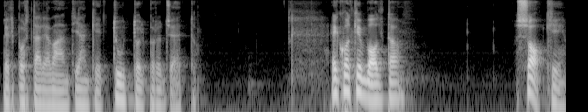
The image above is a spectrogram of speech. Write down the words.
per portare avanti anche tutto il progetto. E qualche volta so che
